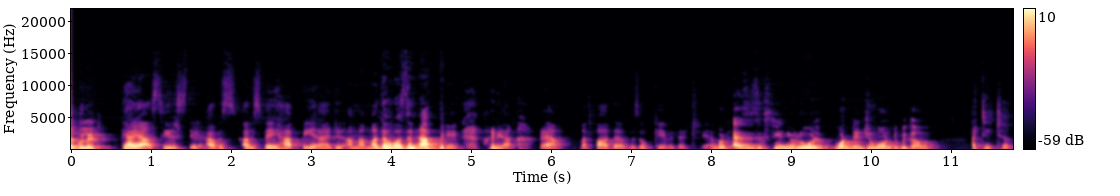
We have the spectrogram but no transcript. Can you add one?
the bullet Yeah, yeah. Seriously, I was, I was very happy, and I did. My mother wasn't happy, but yeah, yeah. My father was okay with it. Yeah. But as a 16 year old, what did you want to become? a teacher.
